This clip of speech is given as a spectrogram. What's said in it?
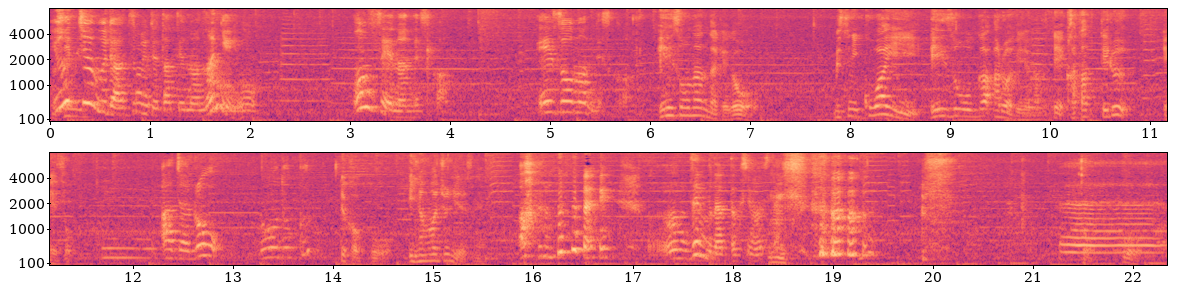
YouTube で集めてたっていうのは何を？音声なんですか？映像なんですか？映像なんだけど別に怖い映像があるわけじゃなくて語ってる映像。っあじゃあ朗朗読？ていうかこう稲川淳二ですね。あ全部納得しました、うん。へ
